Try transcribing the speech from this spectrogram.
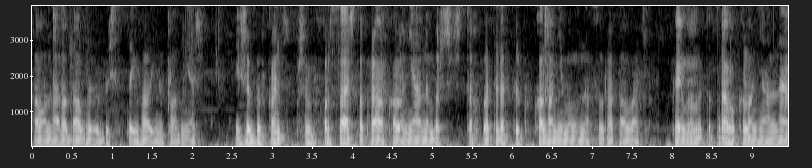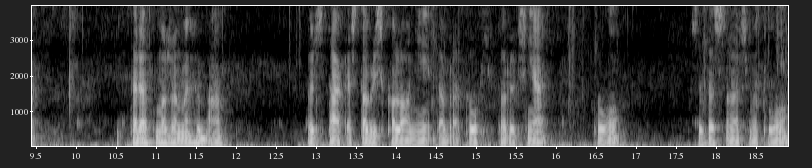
całonarodowy, żeby się z tej wojny podnieść. I żeby w końcu przeforsować to prawo kolonialne, bo to chyba teraz tylko kolonie mogą nas uratować. Okej, mamy to prawo kolonialne. Więc teraz możemy chyba powiedzieć tak, establish kolonii. Dobra, tu historycznie. Tu. Jeszcze zaczynamy tu.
